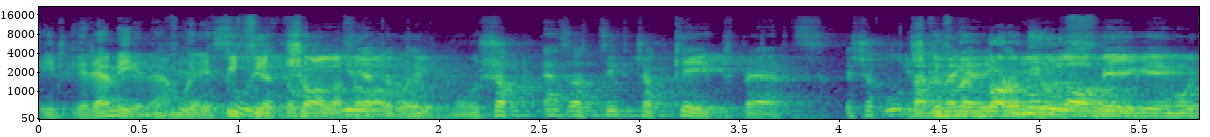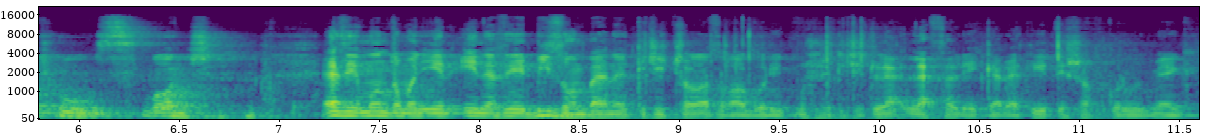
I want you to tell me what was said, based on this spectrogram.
én remélem, hogy egy picit csal az algoritmus. Csak ez a cikk csak két perc, és akkor utána meg egy nulla a végén, hogy 20, bocs. Ezért mondom, hogy én, én ezért bízom benne, hogy kicsit csal az algoritmus, egy kicsit le, lefelé kerekít, és akkor úgy még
